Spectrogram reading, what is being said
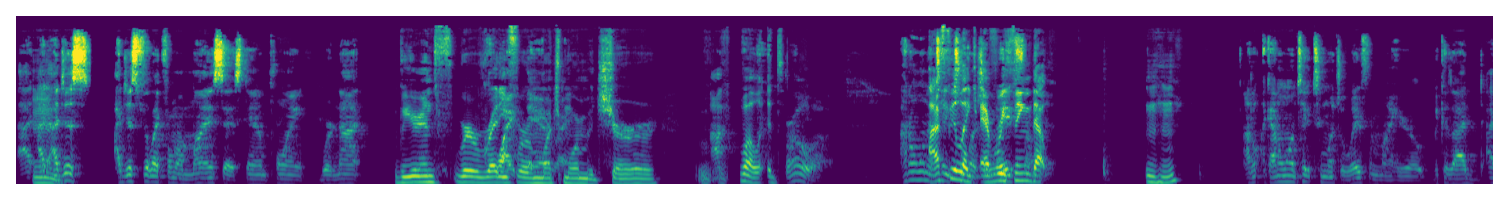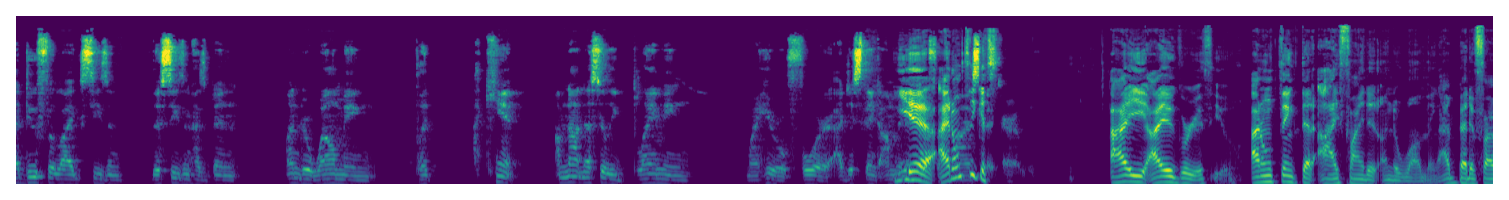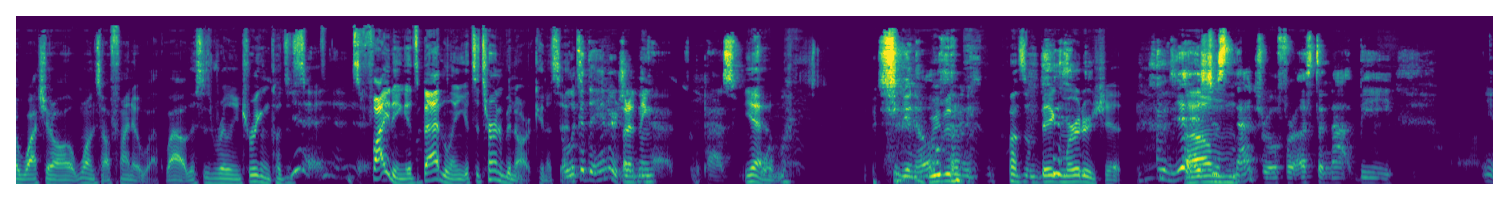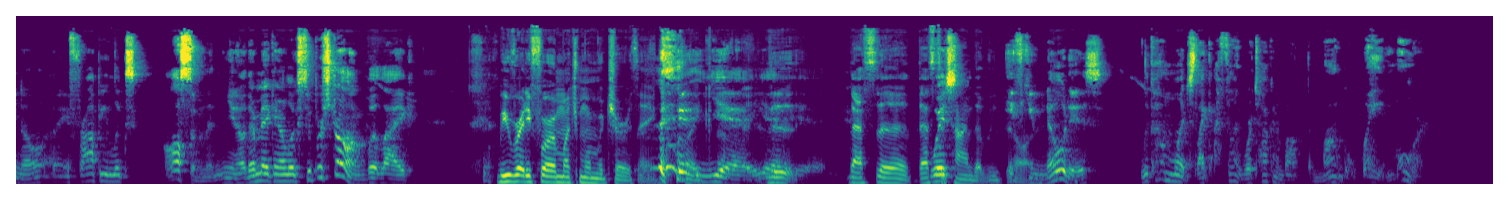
I, I, I Mm. just I just feel like from a mindset standpoint, we're not, we're in. We're ready for a much right. more mature. I- well, it's. bro. I don't want to. I feel like everything that- It. hmm I don't like I don't want to take too much away from my hero because I I do feel like season this season has been underwhelming, but I can't I'm not necessarily blaming my hero for it. I just think I'm Yeah, I don't think it's- currently. I I agree with you. I don't think that I find it underwhelming. I bet if I watch it all at once, I'll find it like, wow, this is really intriguing because it's yeah, yeah, it's yeah. fighting, it's battling, it's a tournament arc in a sense. Well, look at the energy But I we think- had for the past Yeah. four months. You know, We've been- on some big murder shit. yeah, it's just Um, natural for us to not be, uh, you know, I mean, Froppy looks awesome, and you know they're making her look super strong, but like, Be ready for a much more mature thing. Like, yeah, yeah, the- yeah. that's the that's Which, the time that we've been If on. you notice, look how much like I feel like we're talking about the manga way more.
